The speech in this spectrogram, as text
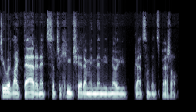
do it like that, and it's such a huge hit. I mean, then you know you've got something special.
